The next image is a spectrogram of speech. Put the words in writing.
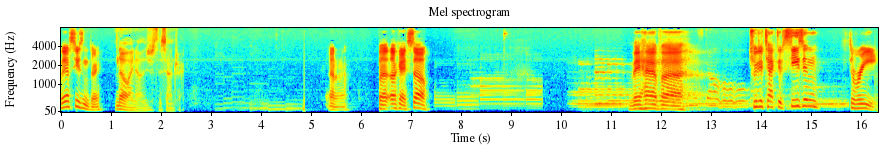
they have season three. No, I know. It's just the soundtrack. I don't know. But okay, so they have uh True Detective season 3.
